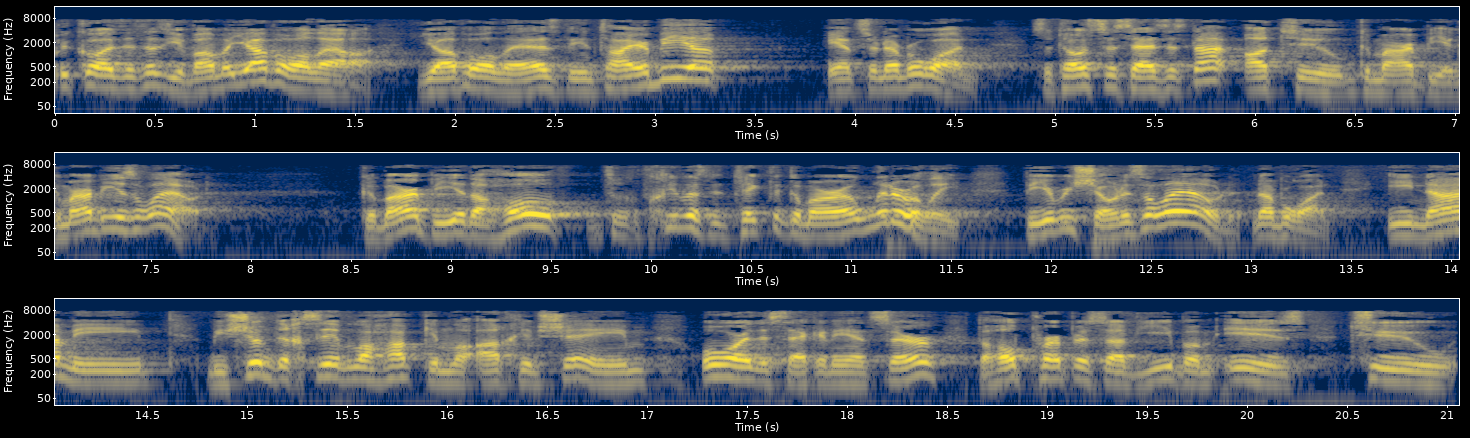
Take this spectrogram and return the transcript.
Because it says yavama yavo aleha. Yavo aleha is the entire bia. Answer number one. So Tosa says it's not atu gemar bia. Gemar bia is allowed. Gemara Bia, the whole Tchilas to take the Gemara literally. Bia Rishon is allowed. Number one. Inami, Mishum Dechsiv Lahakim La'achiv Shem. Or the second answer, the whole purpose of Yibam is to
